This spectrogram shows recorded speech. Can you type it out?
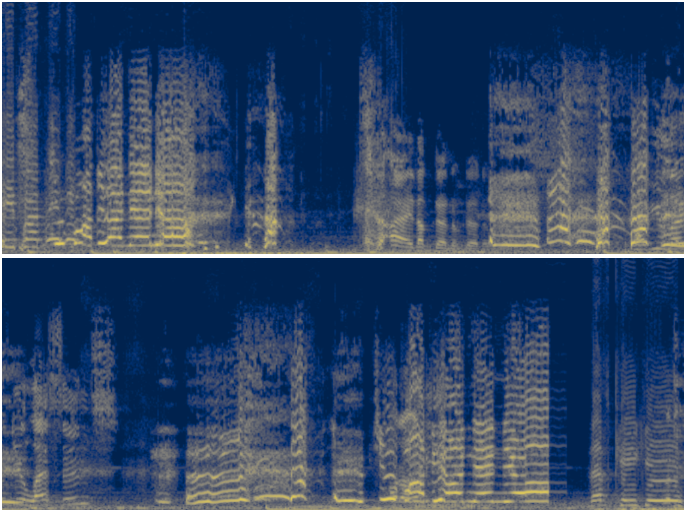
Hey, papi. Tu papi o niño. Alright, I'm done, I'm done. I'm done. Have you learned your lessons? Hold on, let me papi o niño. That's kinky.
